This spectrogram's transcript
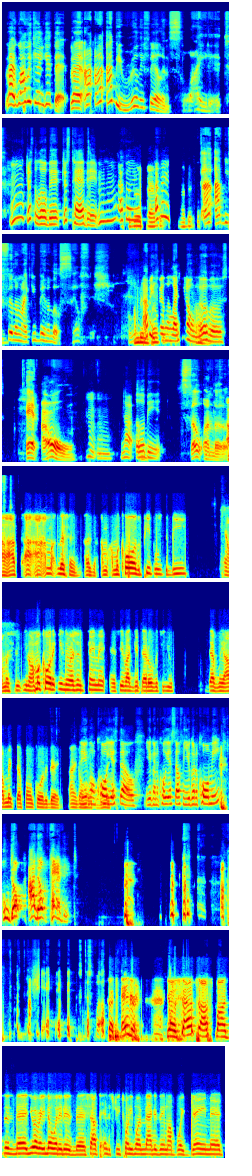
Like, why we can't get that? Like, I, I, I be really feeling slighted. mm, just a little bit, just tad bit. hmm I feel you. I tab- feel it. I, I be feeling like you been a little selfish. I'm being I be selfish. feeling like you don't love us. At all. Mm-mm, not a bit. So unloved. I, I, I, I'm listen. I'm, I'm, I'm gonna call the peoples to be, and I'm gonna see. You know, I'm gonna call the Evening Rush Entertainment and see if I can get that over to you. Definitely, I'll make that phone call today. I ain't gonna. you're gonna call make- yourself. You're gonna call yourself, and you're gonna call me. Who don't? I don't have it. Shit. The fuck? Such anger. Yo, shout out to our sponsors, man. You already know what it is, man. Shout out to Industry 21 Magazine, my boy Dane, man.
